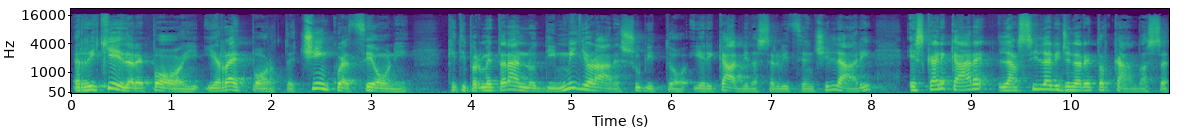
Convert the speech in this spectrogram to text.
richiedere poi il report 5 azioni che ti permetteranno di migliorare subito i ricavi da servizi ancillari e scaricare l'Ancillary Generator Canvas,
